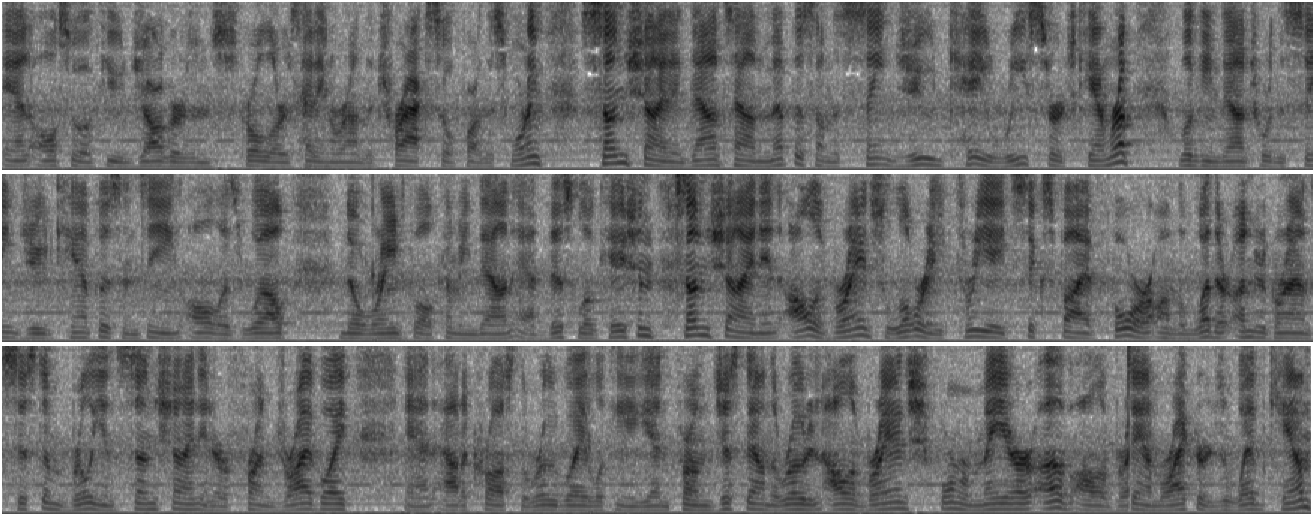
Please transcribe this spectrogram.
and also a few joggers and strollers heading around the track so far this morning. Sunshine in downtown Memphis on the St. Jude K research camera, looking down toward the St. Jude campus and seeing all as well. No rainfall coming down at this location. Sunshine in Olive Branch, Lori 38654 on the Weather Underground system. Brilliant sunshine in her front driveway and out across the roadway, looking again from just down the road in Olive Branch. Former mayor of Olive Branch, Sam Rikard's webcam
